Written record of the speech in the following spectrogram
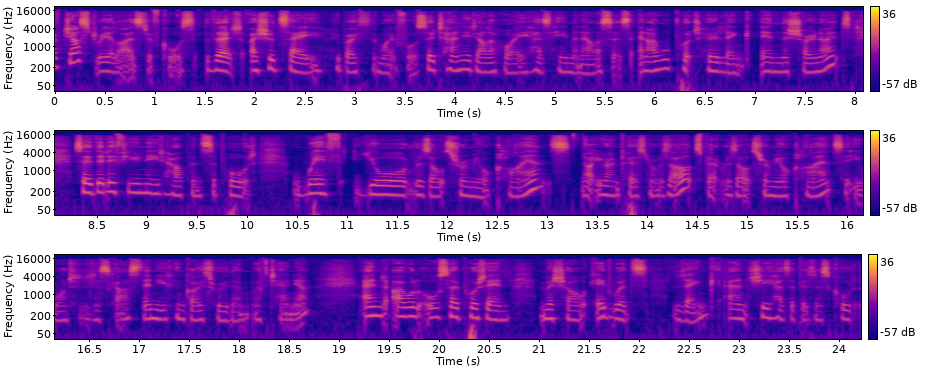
I've just realised, of course, that I should say who both of them work for. So Tania Delahoy has Haemanalysis, and I will put her link in the show notes so that if you need help and support with your results from your clients, not your own personal results, but results from your clients that you wanted to discuss, then you can go through them with Tania. And I will also put in Michelle Edwards' link, and she has a business called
